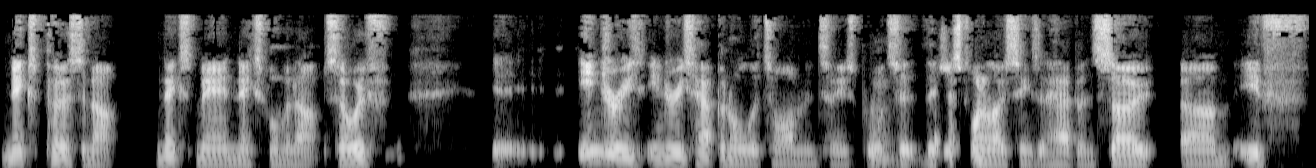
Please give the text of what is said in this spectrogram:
next person up, next man, next woman up. So if injuries injuries happen all the time in team sports, mm. they're just one of those things that happen. So um, if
